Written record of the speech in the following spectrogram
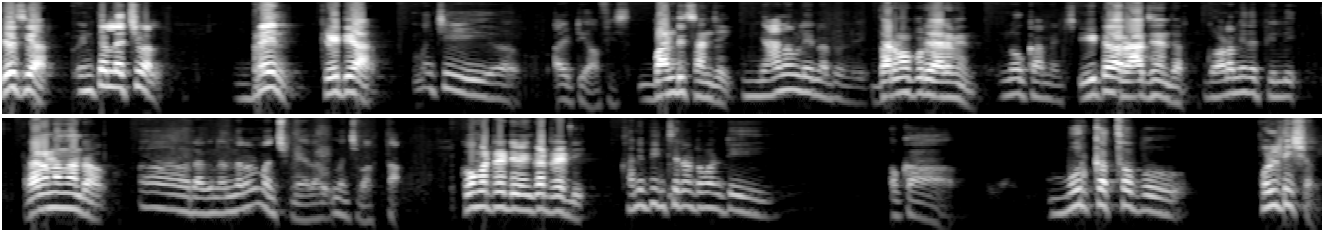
కేసీఆర్. Intellectual brain. కేటీఆర్. మంచి ఐటీ ఆఫీస్. బండి సంజయ్. జ్ఞానం లేనటువంటి ధర్మపురి అరవింద్. No comments. ఈటల రాజేందర్. గోడ మీద పిల్లి. రఘునందన్ రావు. ఆ, రఘునందన్ మంచి మేధావి మంచి వక్త. కోమటిరెడ్డి వెంకటరెడ్డి. కనిపించినటువంటి ఒక మూర్ఖత్వపు పొలిటీషియన్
